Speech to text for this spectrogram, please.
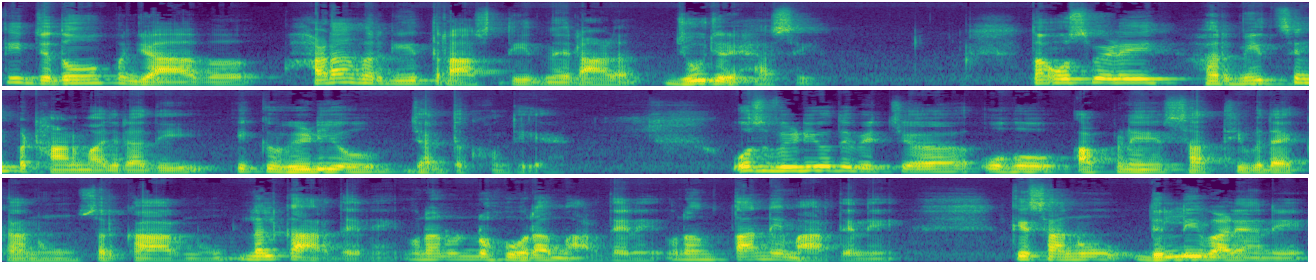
ਕਿ ਜਦੋਂ ਪੰਜਾਬ ਹੜ੍ਹਾਂ ਵਰਗੀ ਤਰਾਸਦੀ ਦੇ ਨਾਲ ਜੂਝ ਰਿਹਾ ਸੀ, ਤਾਂ ਉਸ ਵੇਲੇ ਹਰਮੀਤ ਸਿੰਘ ਪਠਾਨ ਮਾਜਰਾ ਦੀ ਇੱਕ ਵੀਡੀਓ ਜਨਤਕ ਹੁੰਦੀ ਹੈ। ਉਸ ਵੀਡੀਓ ਦੇ ਵਿੱਚ ਉਹ ਆਪਣੇ ਸਾਥੀ ਵਿਧਾਇਕਾਂ ਨੂੰ, ਸਰਕਾਰ ਨੂੰ ਲਲਕਾਰਦੇ ਨੇ, ਉਹਨਾਂ ਨੂੰ ਨਹੋਰਾ ਮਾਰਦੇ ਨੇ, ਉਹਨਾਂ ਨੂੰ ਤਾਨੇ ਮਾਰਦੇ ਨੇ ਕਿ ਸਾਨੂੰ ਦਿੱਲੀ ਵਾਲਿਆਂ ਨੇ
